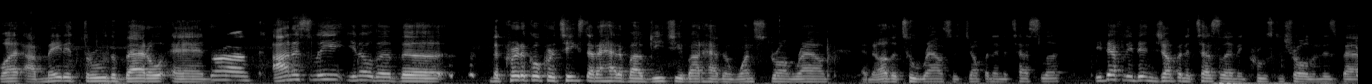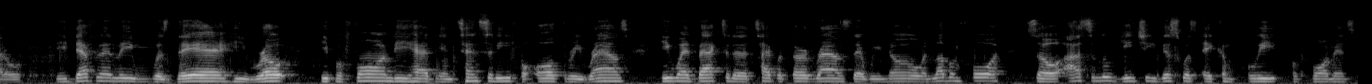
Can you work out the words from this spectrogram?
But I made it through the battle, and drunk. honestly, you know the the the critical critiques that I had about Geechee about having one strong round and the other two rounds just jumping into Tesla. He definitely didn't jump into Tesla and in cruise control in this battle. He definitely was there. He wrote, he performed, he had the intensity for all three rounds. He went back to the type of third rounds that we know and love him for. So I salute Geechee. This was a complete performance.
